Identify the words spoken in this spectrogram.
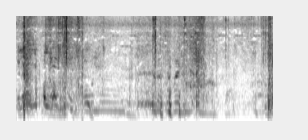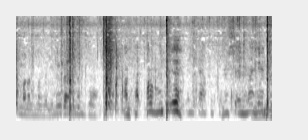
elektronik pala mo. Manan man ganun. Hindi naman siya. Ang parang hindi eh. Nasa na hindi.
